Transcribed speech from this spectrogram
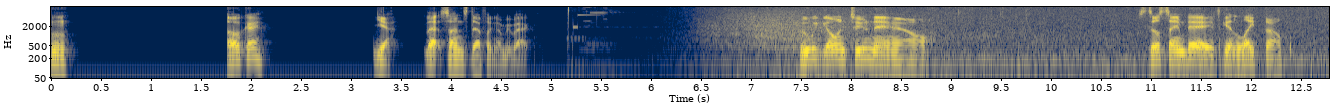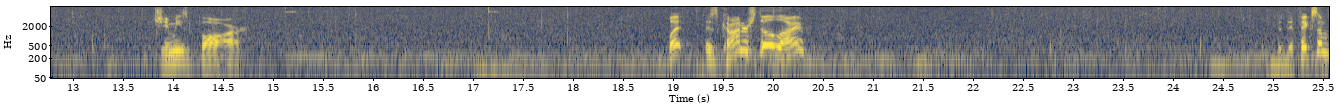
Hmm. Okay. Yeah, that son's definitely gonna be back. Who we going to now? Still same day. It's getting late though. Jimmy's Bar. What? Is Connor still alive? Did they fix him?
